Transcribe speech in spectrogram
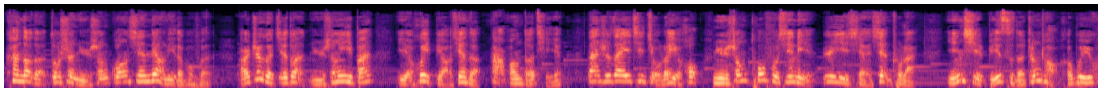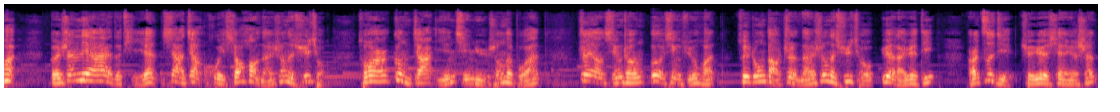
看到的都是女生光鲜亮丽的部分，而这个阶段女生一般也会表现的大方得体。但是在一起久了以后，女生托付心理日益显现出来，引起彼此的争吵和不愉快，本身恋爱的体验下降，会消耗男生的需求，从而更加引起女生的不安，这样形成恶性循环，最终导致男生的需求越来越低，而自己却越陷越深。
